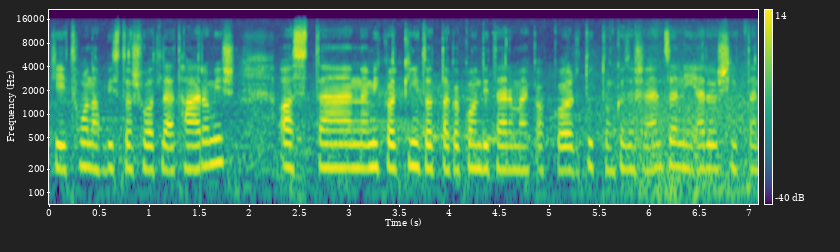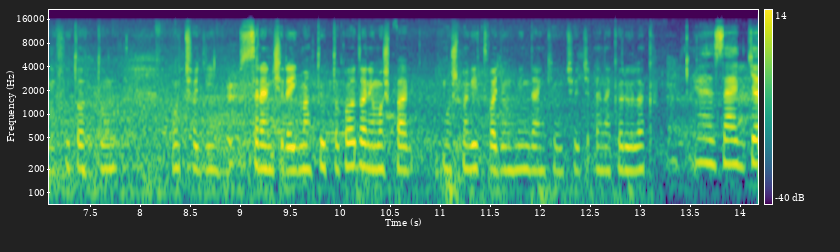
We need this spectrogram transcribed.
két hónap biztos volt, lehet három is. Aztán, mikor kinyitottak a konditermek, akkor tudtunk közösen edzeni, erősíteni, futottunk. Úgyhogy így szerencsére így meg tudtok oldani, most meg, most meg itt vagyunk mindenki, úgyhogy ennek örülök. Ez egy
